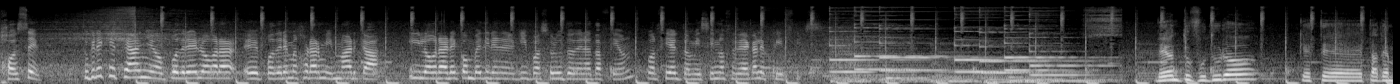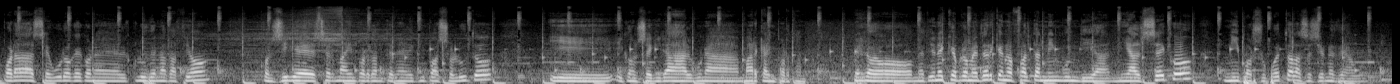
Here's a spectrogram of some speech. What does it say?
José, ¿tú crees que este año podré, lograr, eh, podré mejorar mis marcas y lograré competir en el equipo absoluto de natación? Por cierto, mi signo zodiacal es Piscis. Veo en tu futuro que este, esta temporada seguro que con el club de natación consigues ser más importante en el equipo absoluto y, y conseguirás alguna marca importante. Pero me tienes que prometer que no faltan ningún día, ni al seco, ni por supuesto a las sesiones de agua.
